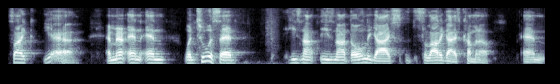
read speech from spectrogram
It's like, yeah. And and and when Tua said he's not he's not the only guy, it's a lot of guys coming up. And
